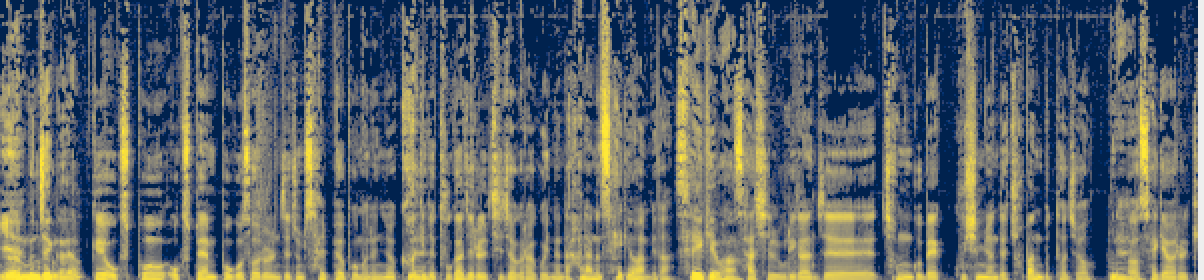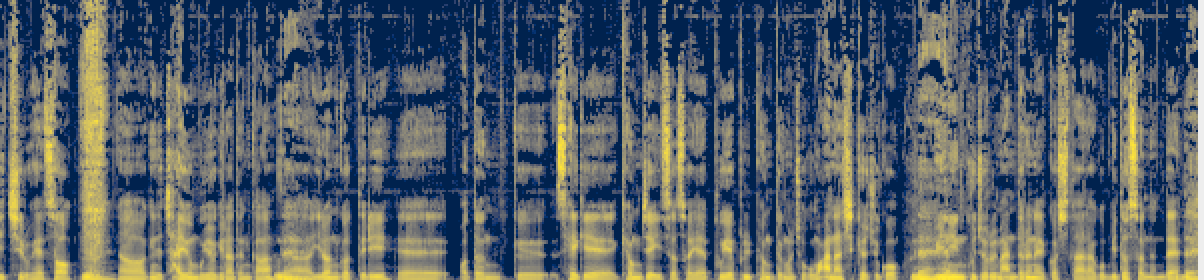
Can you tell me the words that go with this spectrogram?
예. 문제인가요? 그 옥스포 옥스팸 보고서를 이제 좀 살펴보면은요. 크게 네. 이제 두 가지를 지적을 하고 있는데 하나는 세계화입니다. 세계화. 사실 우리가 이제 1990년대 초반부터죠. 네. 어, 세계화를 기치로 해서 네. 어, 자유무역이라든가 네. 어, 이런 것들이 에, 어떤 그 세계 경제에 있어서의 부의 불평등을 조금 완화시켜주고 네. 윈윈 구조를 만들어낼 것이다라고 믿었었는데 네.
